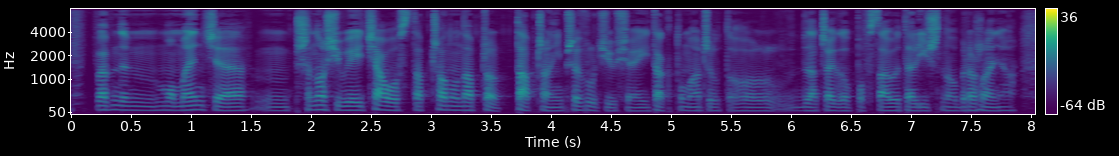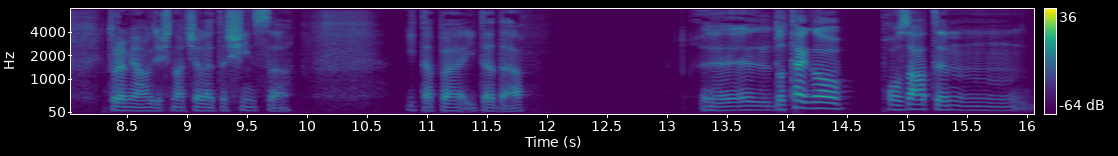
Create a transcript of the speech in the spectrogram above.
w, pewnym momencie mm, przenosił jej ciało z tapczanu na tapczan i przewrócił się i tak tłumaczył to, dlaczego powstały te liczne obrażenia, które miała gdzieś na ciele, te since itp. itd. Y, do tego poza tym,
